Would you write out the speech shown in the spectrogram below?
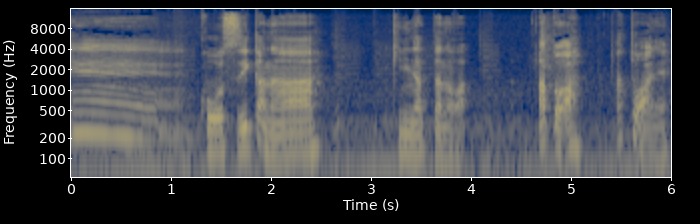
うん。香水かな気になったのは。あとああとはね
